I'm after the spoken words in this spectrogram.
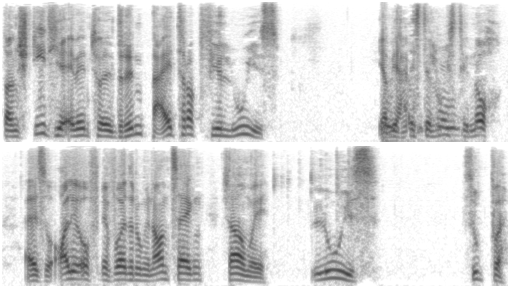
dann steht hier eventuell drin Beitrag für Luis. Ja, wie heißt der Luis denn noch? Also alle offenen Forderungen anzeigen. Schauen wir mal. Luis. Super.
